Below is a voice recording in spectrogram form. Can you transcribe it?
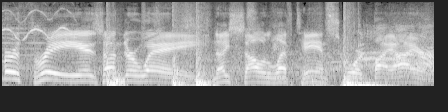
number three is underway. Nice solid left hand scored by Iron.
